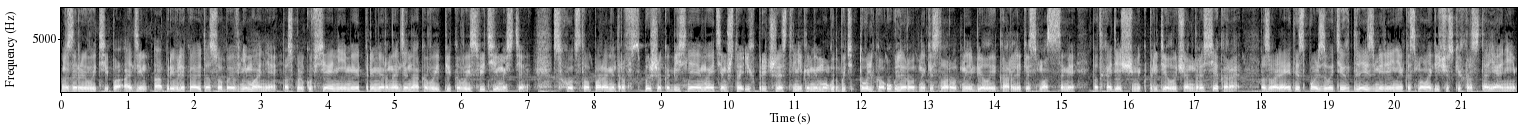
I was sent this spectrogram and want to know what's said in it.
Взрывы типа 1А привлекают особое внимание, поскольку все они имеют примерно одинаковые пиковые светимости. Сходство параметров вспышек, объясняемое тем, что их предшественниками могут быть только углеродно-кислородные белые карлики с массами, подходящими к пределу Чандрасекара, позволяет использовать их для измерения космологических расстояний.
